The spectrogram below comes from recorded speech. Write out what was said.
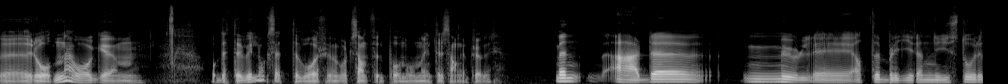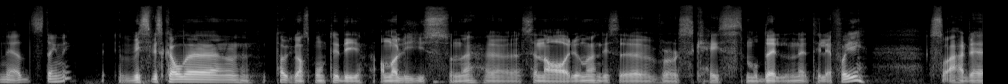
eh, rådene. Og, eh, og, dette vil nok sette vår, vårt samfunn på noen interessante prøver. Men er det mulig at det blir en ny stor nedstengning? Hvis vi skal eh, ta utgangspunkt i de analysene, eh, scenarioene, disse worst case-modellene til FHI, så er det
